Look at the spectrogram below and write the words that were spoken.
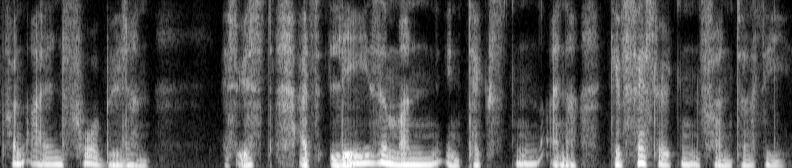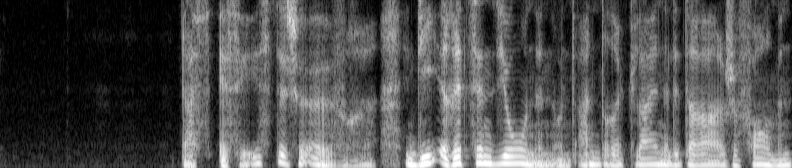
von allen Vorbildern. Es ist, als lese man in Texten einer gefesselten Fantasie. Das essayistische Övre, die Rezensionen und andere kleine literarische Formen,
